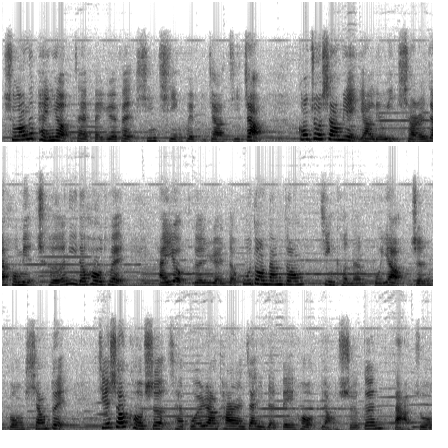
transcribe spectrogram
属龙的朋友在本月份心情会比较急躁，工作上面要留意小人在后面扯你的后腿，还有跟人的互动当中尽可能不要针锋相对，减少口舌，才不会让他人在你的背后咬舌根打作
